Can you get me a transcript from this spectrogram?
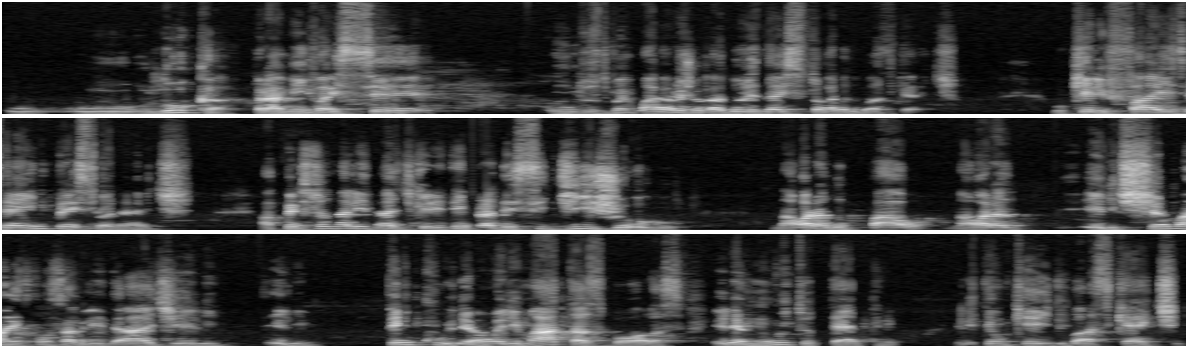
o, o Luca, para mim, vai ser um dos maiores jogadores da história do basquete. O que ele faz é impressionante. A personalidade que ele tem para decidir jogo, na hora do pau, na hora ele chama a responsabilidade, ele, ele tem culhão, ele mata as bolas, ele é muito técnico, ele tem um QI de basquete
